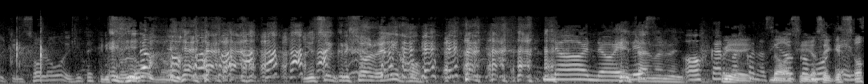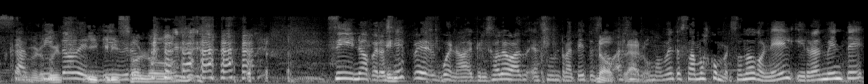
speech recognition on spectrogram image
y crisólogo, ¿dijiste crisólogo? No. no. Yo soy crisólogo, el hijo. No, no, él es Oscar, más conocido no, sí, como sé que es Oscar, pero, y crisólogo. Sí, no, pero sí es, bueno, Crisólogo hace un ratito, hace un momento estábamos conversando con él y realmente,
